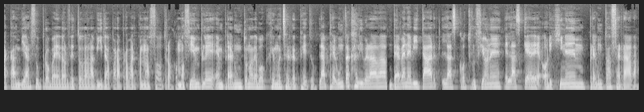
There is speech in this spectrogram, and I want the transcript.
a a cambiar su proveedor de toda la vida para probar con nosotros. Como siempre, emplear un tono de voz que muestre respeto. Las preguntas calibradas deben evitar las construcciones en las que originen preguntas cerradas,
